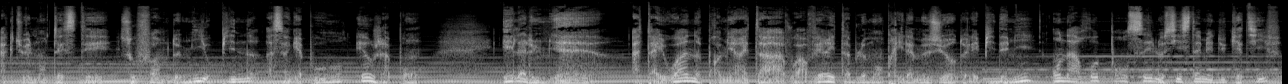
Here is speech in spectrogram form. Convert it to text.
actuellement testée sous forme de myopine à Singapour et au Japon. Et la lumière. À Taïwan, premier État à avoir véritablement pris la mesure de l'épidémie, on a repensé le système éducatif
